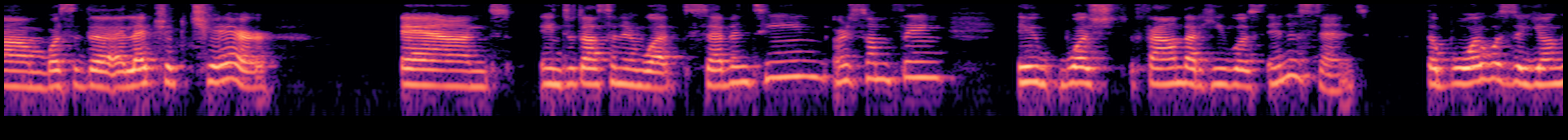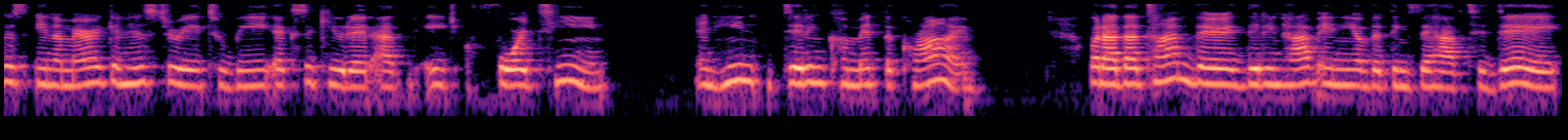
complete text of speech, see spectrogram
um, was the electric chair, and in 2000 and what 17 or something, it was found that he was innocent. The boy was the youngest in American history to be executed at age 14 and he didn't commit the crime but at that time they didn't have any of the things they have today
